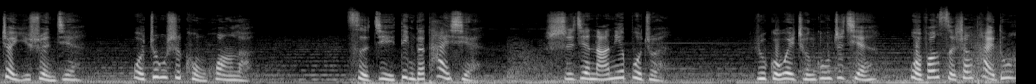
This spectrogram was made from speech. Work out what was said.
这一瞬间，我终是恐慌了。此计定得太险，时间拿捏不准。如果未成功之前，我方死伤太多。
